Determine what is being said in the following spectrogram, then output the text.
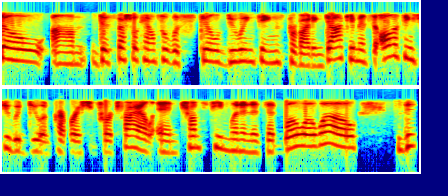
So um, the special counsel was still doing things, providing documents, all the things you would do in preparation for a trial. And Trump's team went in and said, "Whoa, whoa, whoa, this is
